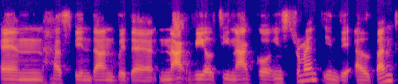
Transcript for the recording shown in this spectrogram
and has been done with a vlt naco instrument in the l band.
